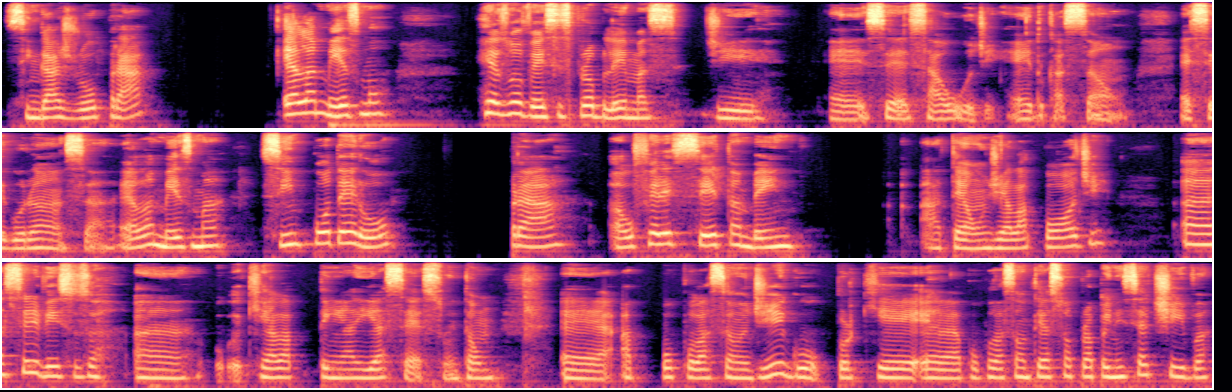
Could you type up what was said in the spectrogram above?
se engajou para ela mesma resolver esses problemas de é, é saúde, é educação, é segurança. Ela mesma se empoderou para oferecer também até onde ela pode, uh, serviços uh, que ela tem aí acesso. Então, é, a população, eu digo, porque é, a população tem a sua própria iniciativa,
